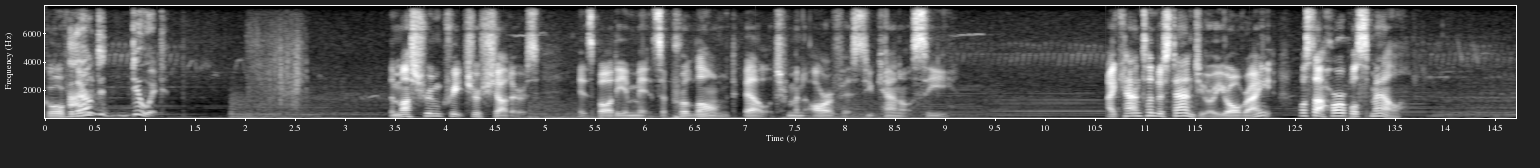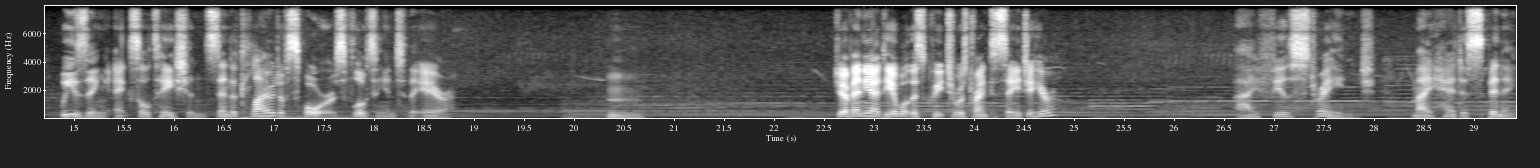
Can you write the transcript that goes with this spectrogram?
Go over there. I'll do it. The mushroom creature shudders. Its body emits a prolonged belch from an orifice you cannot see. I can't understand you. Are you alright? What's that horrible smell? Wheezing exhaltations send a cloud of spores floating into the air. Hmm. Do you have any idea what this creature was trying to say, Jaheira? I feel strange. My head is spinning.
